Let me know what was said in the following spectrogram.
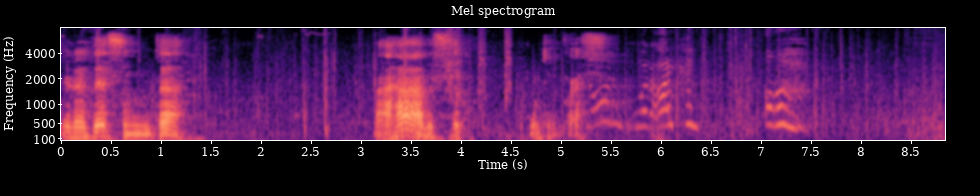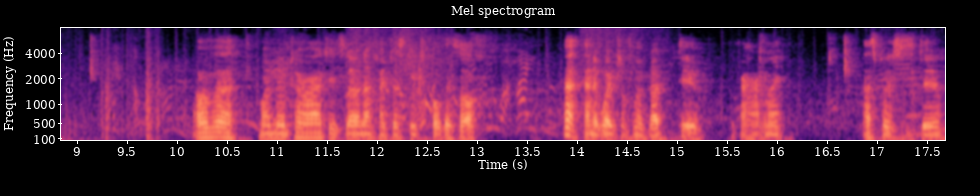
Reload this and uh Aha, this is a printing press. Oh. However, my notoriety is low enough, I just need to pull this off. Ha, and it wiped off my blood too, apparently. That's supposed to do.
